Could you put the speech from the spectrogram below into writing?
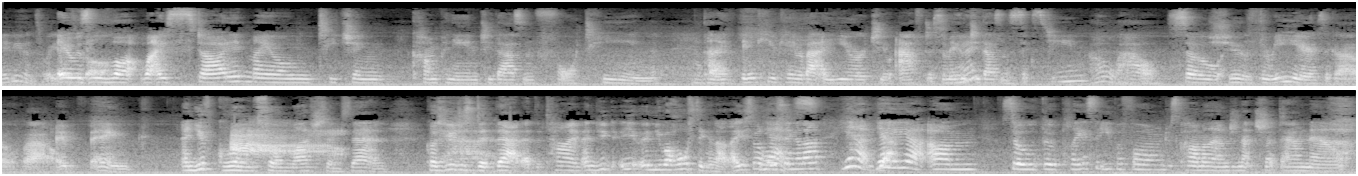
Gosh. Maybe even three. Years It was a lot. Well, I started my own teaching company in 2014. And I think you came about a year or two after, so maybe Really? 2016. Oh wow. So Shoot. three years ago. Wow. I think. and you've grown so much since then because you just did that at the time and you, you and you were hosting a lot are you still Yes. hosting a lot Yeah, yeah, Yeah. yeah, yeah. Um, so the place that you performed was Karma Lounge, and that's shut down now.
